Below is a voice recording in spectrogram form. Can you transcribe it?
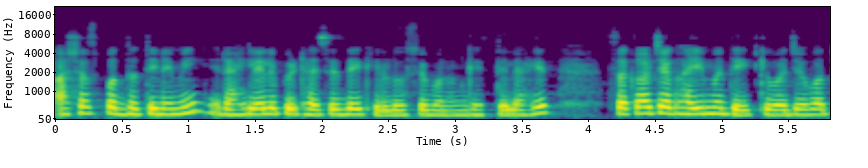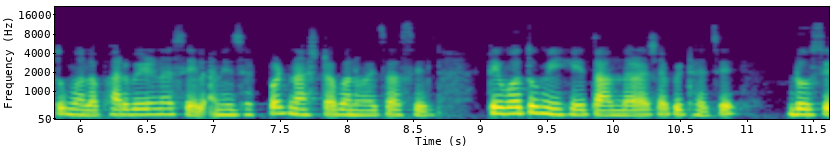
अशाच पद्धतीने मी राहिलेले पिठाचे देखील डोसे बनवून घेतलेले आहेत. सकाळच्या घाईमध्ये किंवा जेव्हा तुम्हाला फार वेळ नसेल आणि झटपट नाश्ता बनवायचा असेल तेव्हा तुम्ही हे तांदळाच्या पिठाचे डोसे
